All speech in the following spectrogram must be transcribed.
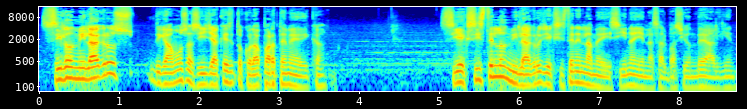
Si los milagros, digamos así, ya que se tocó la parte médica, si existen los milagros y existen en la medicina y en la salvación de alguien,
